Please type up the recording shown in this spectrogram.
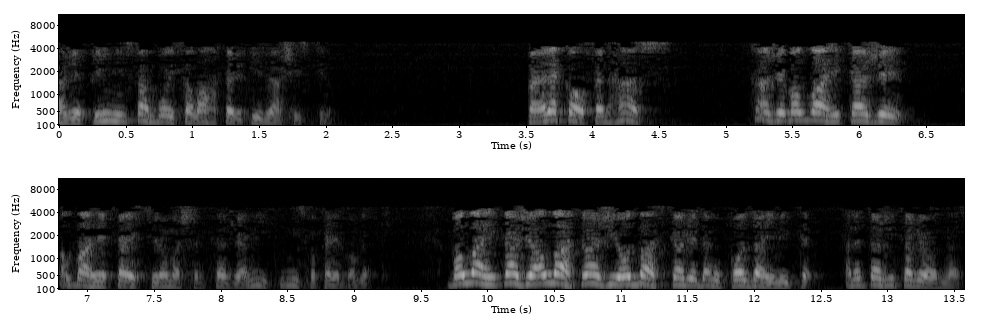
Kaže, primi islam, boj se Allah, kaže ti znaš istinu. Pa je rekao Fenhas, kaže, vallahi, kaže, Allah je kaj siromašan, kaže, a mi, mi smo kada bogati. Vallahi, kaže Allah traži od vas, kaže da mu pozajmite, a ne traži kaže od nas.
